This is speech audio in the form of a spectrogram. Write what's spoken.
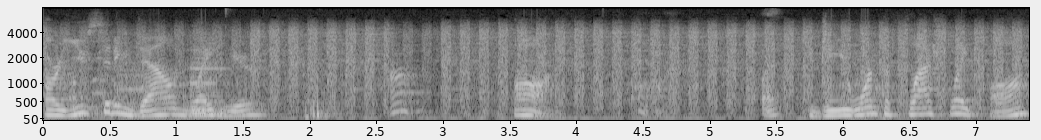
Are you sitting down right here? On. What? Do you want the flashlight off?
